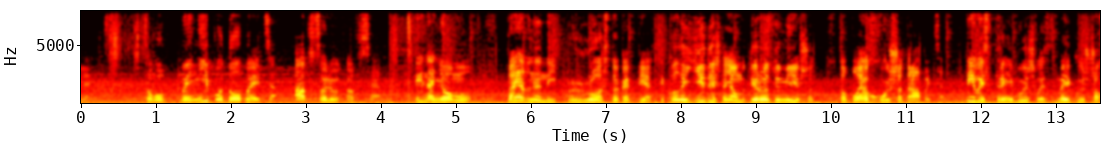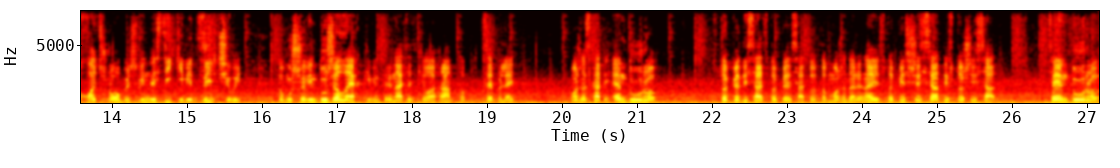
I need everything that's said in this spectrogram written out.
блядь. Тому мені подобається абсолютно все. Ти на ньому впевнений, просто капець. Ти коли їдеш на ньому, ти розумієш, що з тобою хуй що трапиться. Ти вистрибуєш, висмикуєш, що хоч робиш. Він настільки відзивчивий, тому що він дуже легкий, він 13 кг. Тобто це, блядь, можна сказати, ендуро 150-150, тобто можна навіть навіть 160 і 160. Це ендуро,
